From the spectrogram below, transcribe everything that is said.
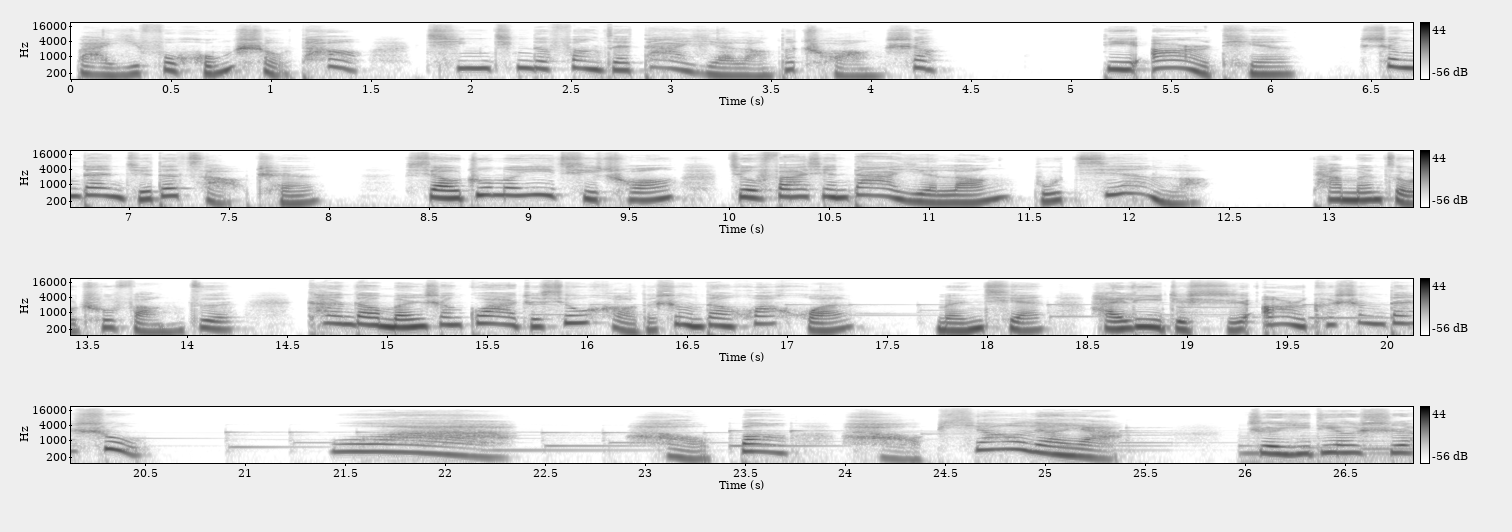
把一副红手套轻轻地放在大野狼的床上。第二天，圣诞节的早晨，小猪们一起床就发现大野狼不见了。他们走出房子，看到门上挂着修好的圣诞花环，门前还立着十二棵圣诞树。哇，好棒，好漂亮呀！这一定是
